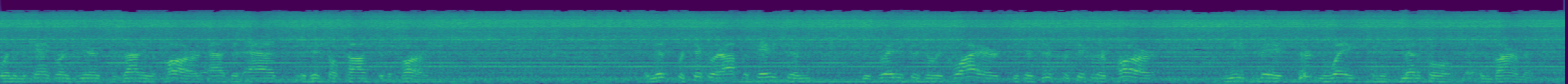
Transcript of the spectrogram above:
when the mechanical engineer is designing a part as it adds additional cost to the part. In this particular application, these radiuses are required because this particular part needs to be a certain weight in its medical environment.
